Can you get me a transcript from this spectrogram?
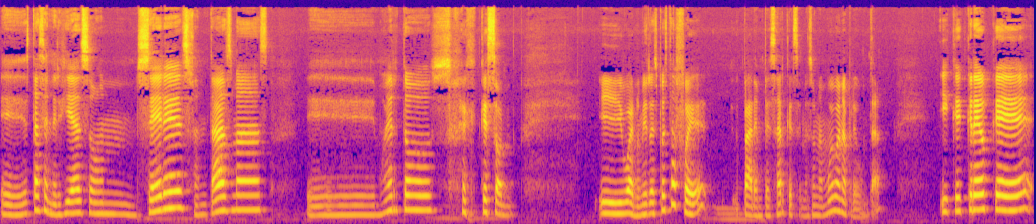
Eh, estas energías son seres, fantasmas, eh, muertos, ¿qué son? Y bueno, mi respuesta fue para empezar, que se me hace una muy buena pregunta y que creo que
